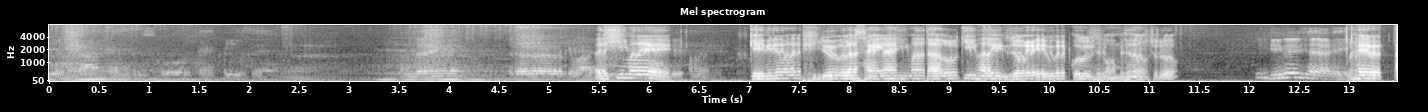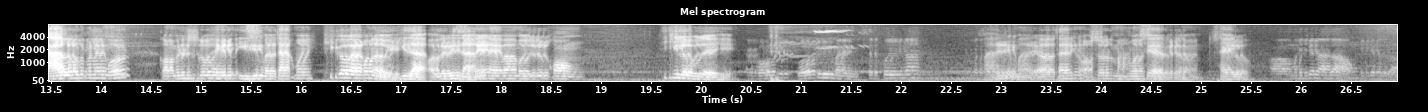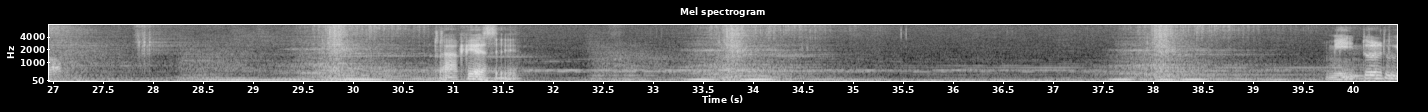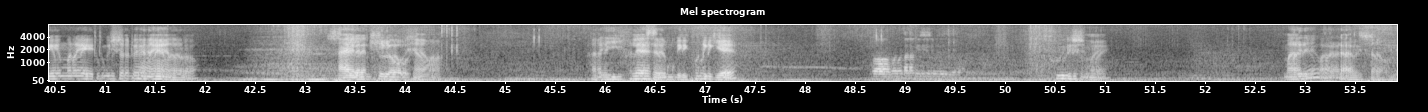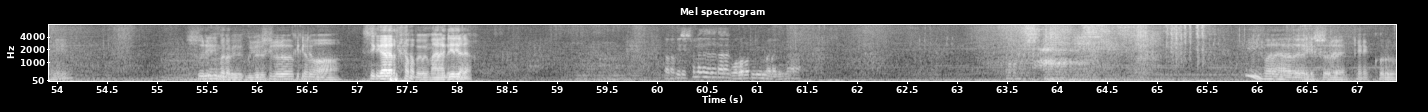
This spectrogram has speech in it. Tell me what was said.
ये ट्रैक है इसको टैग कर लेते हैं अंदर में रगड़ रगड़ के मारे अरे, ही माने- देखा मैंने। কেভিনে মানে ভিডিঅ' গ'লে চাই না সি মানে তাৰ লগত কি ভালে নিজকে এডুকেট কৰি দিছে গম পাইছে না বস্তুটো বা মই যদি কওঁ শিকি লি তাৰ তাকে আছে। মেইনটো এইটো গেম মানে এইটো মিছনটো হেনে হেনে আৰু সাইলেন্ট ফিল হ'ব কিয় আমাৰ আৰে ইফালে আছে মোক দেখোঁ নেকি শুই দিছোঁ মই মাৰি দিয়া পাৰে দাম হিচাপ আমি চুৰিম বাৰু গুলি চুলি কেতিয়াবা চিগাৰেট খাব মাৰি দিয়ে দিয়ক ইফালে আৰু ৰেষ্টুৰেণ্ট এটেক কৰোঁ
